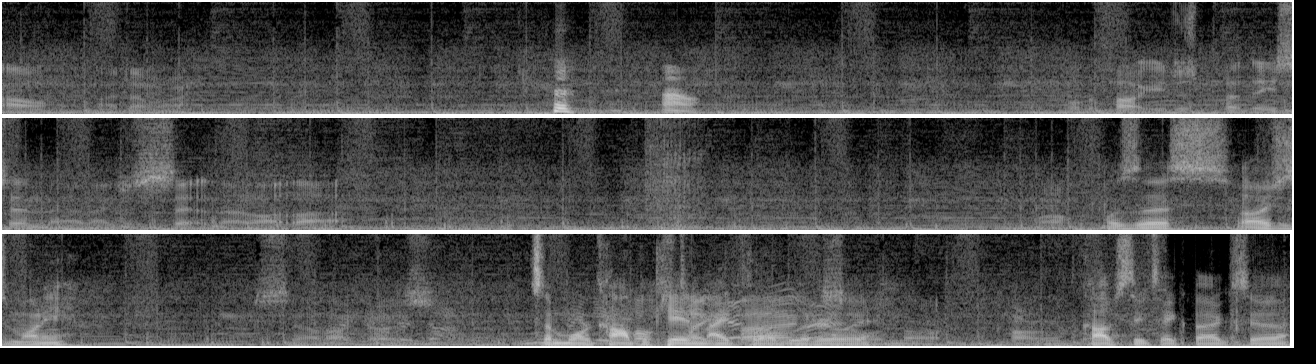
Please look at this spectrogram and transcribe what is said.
Oh, I don't worry. Ow. What fuck? You just put these in there and they just sit there like that. Well, What's this? Oh, it's just money. see how that goes. It's a more Do complicated nightclub, literally. or not? I can't remember. Cops do take bags, yeah.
